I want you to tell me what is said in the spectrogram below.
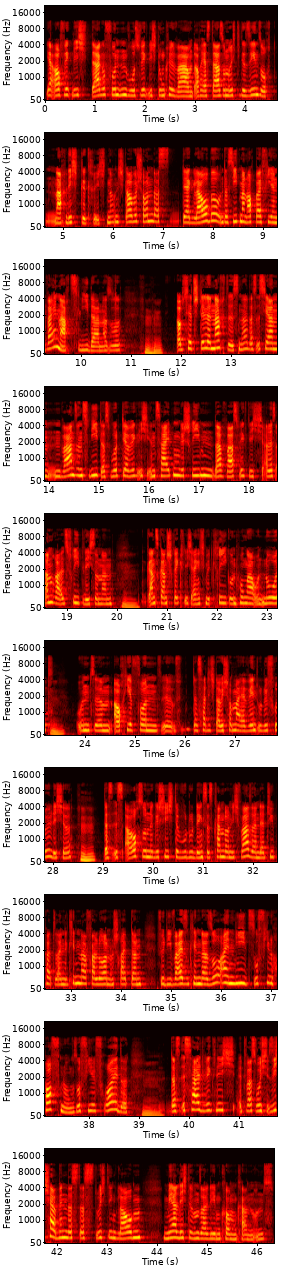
ja auch wirklich da gefunden, wo es wirklich dunkel war und auch erst da so eine richtige Sehnsucht nach Licht gekriegt. Ne? Und ich glaube schon, dass der Glaube, und das sieht man auch bei vielen Weihnachtsliedern, also mhm ob es jetzt Stille Nacht ist, ne? Das ist ja ein, ein, Wahnsinnslied. Das wurde ja wirklich in Zeiten geschrieben, da war es wirklich alles andere als friedlich, sondern hm. ganz, ganz schrecklich eigentlich mit Krieg und Hunger und Not. Hm. Und ähm, auch hier von, äh, das hatte ich glaube ich schon mal erwähnt, Udo Fröhliche. Mhm. Das ist auch so eine Geschichte, wo du denkst, das kann doch nicht wahr sein. Der Typ hat seine Kinder verloren und schreibt dann für die Waisenkinder so ein Lied, so viel Hoffnung, so viel Freude. Mhm. Das ist halt wirklich etwas, wo ich sicher bin, dass das durch den Glauben mehr Licht in unser Leben kommen kann. Und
